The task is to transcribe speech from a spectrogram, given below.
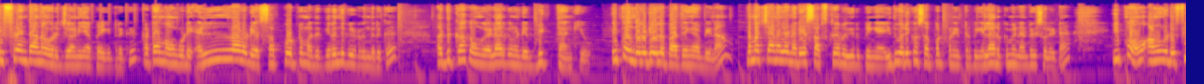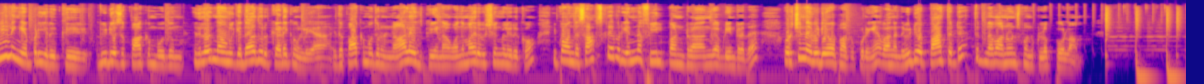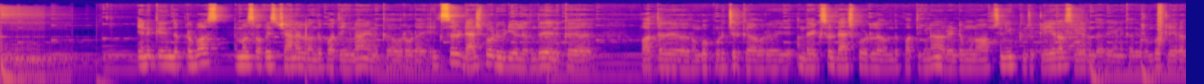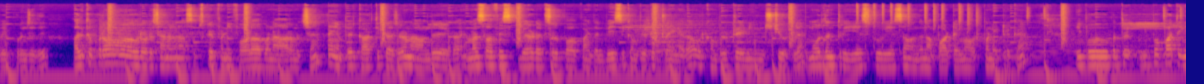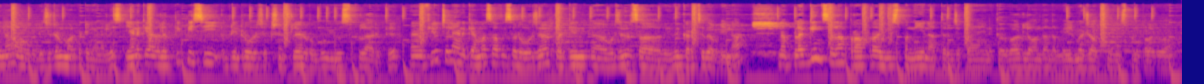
டிஃப்ரெண்ட்டான ஒரு ஜேர்னியாக போய்கிட்டு இருக்கு. கட்டாயமாக அவங்களுடைய எல்லாருடைய சப்போர்ட்டும் அதுக்கு இருந்துகிட்டு இருந்திருக்கு. அதுக்காக அவங்க எல்லாருக்கும் என்னுடைய பிக் தேங்க்யூ இப்போ இந்த வீடியோவில் பார்த்தீங்க அப்படின்னா நம்ம சேனலில் நிறைய சப்ஸ்கிரைபர் இருப்பீங்க. இது வரைக்கும் சப்போர்ட் பண்ணிட்டு இருப்பீங்க. எல்லாருக்குமே நன்றி சொல்லிட்டேன். இப்போ அவங்களோட ஃபீலிங் எப்படி இருக்கு? வீடியோஸை பார்க்கும்போதும் இதுல இருந்து அவங்களுக்கு ஏதாவது ஒரு கிடைக்கும் இல்லையா? இதை பார்க்கும்போது ஒரு நாலேஜ் கெயின் ஆகும். அந்த மாதிரி விஷயங்கள் இருக்கும். இப்போ அந்த சப்ஸ்கிரைபர் என்ன ஃபீல் பண்றாங்க அப்படின்றத ஒரு சின்ன வீடியோவை பார்க்க போறீங்க. வாங்க அந்த வீடியோ பார்த்துட்டு திருப்பி நம்ம அனௌன்ஸ்மெண்ட்குள்ளே போகலாம் எனக்கு இந்த பிரபாஸ் எம்எஸ் ஆஃபீஸ் சேனல் வந்து பார்த்திங்கன்னா எனக்கு அவரோட எக்ஸல் டேஷ்போர்ட் வீடியோலேருந்து எனக்கு பார்த்தது ரொம்ப பிடிச்சிருக்கு. அவர் அந்த எக்ஸல் டேஷ்போர்டில் வந்து பார்த்தீங்கன்னா ரெண்டு மூணு ஆப்ஷனையும் கொஞ்சம் கிளியராக சொல்லியிருந்தார். எனக்கு அது ரொம்ப கிளியராகவே புரிஞ்சுது. அதுக்கப்புறம் அவரோட சேனல் நான் சப்ஸ்கிரைப் பண்ணி ஃபாலோ பண்ண ஆரம்பித்தேன் என் பேர் கார்த்திக் ராஜா நான் வந்து MS Office Word Excel PowerPoint and basic computer ட்ரைனராக ஒரு கம்ப்யூட்டர் ட்ரைனிங் இன்ஸ்டியூட்டில் more then three years two இயர்ஸாக வந்து நான் பார்ட் டைமாக ஒர்க் பண்ணிகிட்ருக்கேன் இப்போது பத்து இப்போ பார்த்தீங்கன்னா நான் ஒரு டிஜிட்டல் மார்க்கெட்டிங் அனலிஸ்ட் எனக்கு அதில் பிபிசி அப்படின்ற ஒரு செக்ஷன்ஸில் ரொம்ப யூஸ்ஃபுல்லாக இருக்குது ஃப்யூச்சரில் எனக்கு எம்எஸ் ஆஃபீஸோட ஒரிஜினல் ப்ளக்இன் ஒரிஜினல் இது கிடச்சிது அப்படின்னா நான் ப்ளக்கிங்ஸ் எல்லாம் ப்ராப்பராக யூஸ் பண்ணி நான் தெரிஞ்சுப்பேன். எனக்கு வேர்டில் வந்து அந்த மெயில் மேஜ் ஆப்ஷன் யூஸ் பண்ணி பழகுவேன்.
